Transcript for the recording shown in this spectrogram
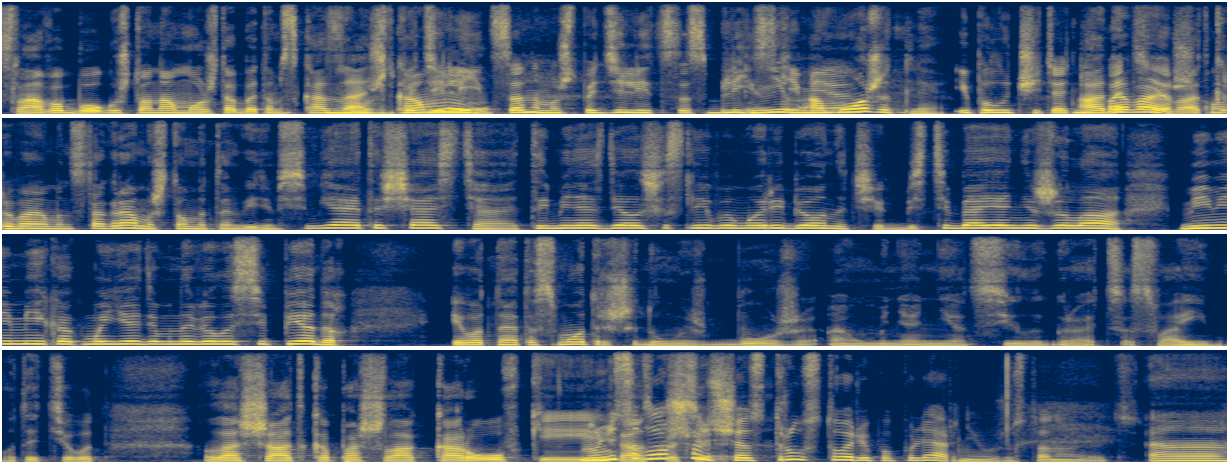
Слава богу, что она может об этом Она сказать. может Кому? поделиться, она может поделиться с Не- близкими. а может ли? И получить от них А давай, поддержку. открываем Инстаграм, и что мы там видим? Семья — это счастье. Ты меня сделал счастливый, мой ребеночек. Без тебя я не жила. Ми-ми-ми, как мы едем на велосипедах. И вот на это смотришь и думаешь, боже, а у меня нет сил играть со своим. Вот эти вот лошадка пошла к коровке. Ну, не соглашусь, спроси- сейчас true story популярнее уже становится. А,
